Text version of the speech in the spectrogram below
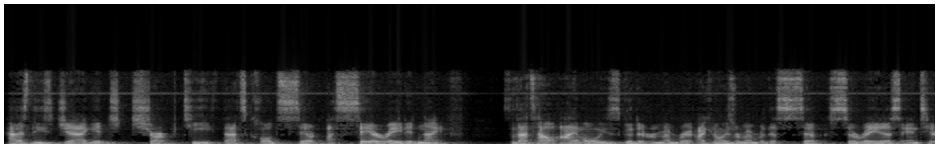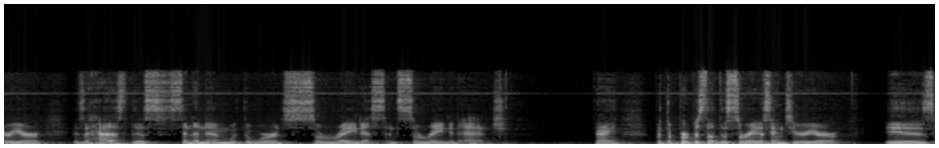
has these jagged, sharp teeth. That's called ser a serrated knife. So that's how I'm always good at remembering. I can always remember this ser serratus anterior, is it has this synonym with the words serratus and serrated edge. Okay, but the purpose of the serratus anterior is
